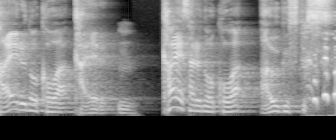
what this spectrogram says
カエルの子はカエル。うん。カエサルの子はアウグストゥス。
